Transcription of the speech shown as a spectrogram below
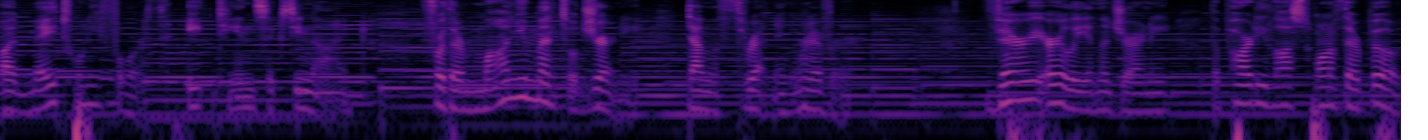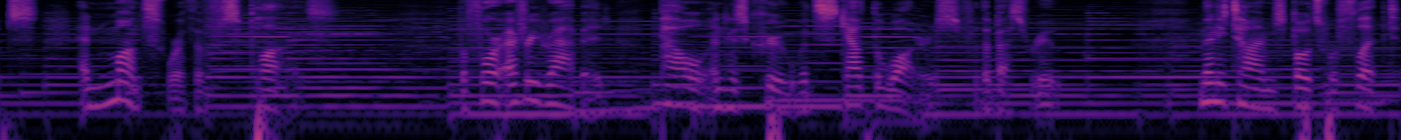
on May 24, 1869, for their monumental journey down the threatening river. Very early in the journey, the party lost one of their boats and months worth of supplies. Before every rapid, Powell and his crew would scout the waters for the best route. Many times boats were flipped.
